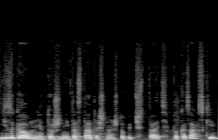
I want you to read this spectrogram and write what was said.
языка у меня тоже недостаточно, чтобы читать по-казахски,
